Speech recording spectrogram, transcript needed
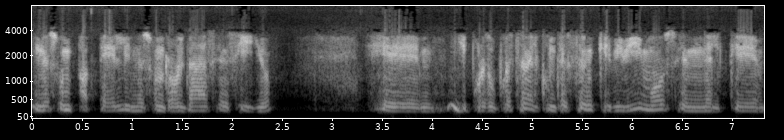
no es un papel y no es un rol nada sencillo. Eh, y por supuesto en el contexto en que vivimos, en el que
